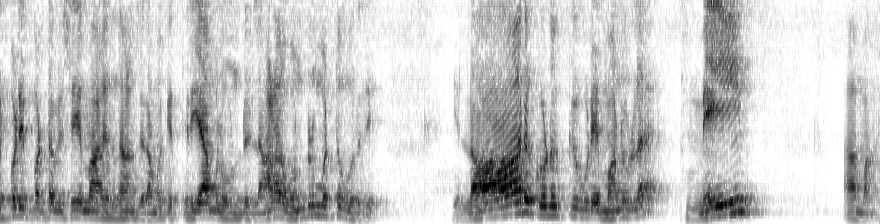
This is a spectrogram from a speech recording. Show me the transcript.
எப்படிப்பட்ட விஷயமாக இருந்தாலும் சரி நமக்கு தெரியாமல் ஒன்று இல்லை. ஆனால் ஒன்று மட்டும் உறுதி எல்லாரும் கொடுக்கக்கூடிய மனுவில் மெயின் ஆமாம்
